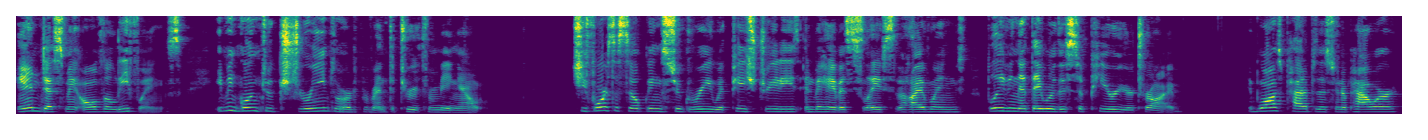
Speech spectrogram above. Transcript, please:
and decimate all of the Leafwings, even going to extremes in order to prevent the truth from being out. She forced the Silkwings to agree with peace treaties and behave as slaves to the Hivewings, believing that they were the superior tribe. If Wasp had a position of power,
